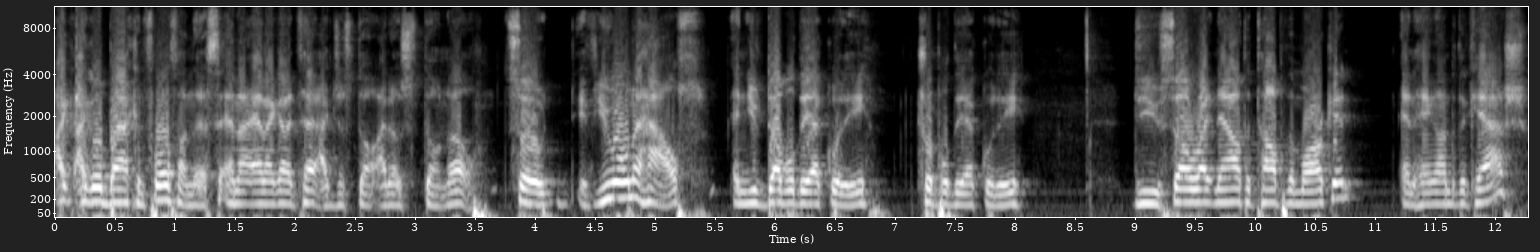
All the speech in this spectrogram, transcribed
I, I go back and forth on this, and I, and I got to tell you, I just don't, I just don't know. So if you own a house and you've doubled the equity, tripled the equity, do you sell right now at the top of the market and hang on to the cash?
